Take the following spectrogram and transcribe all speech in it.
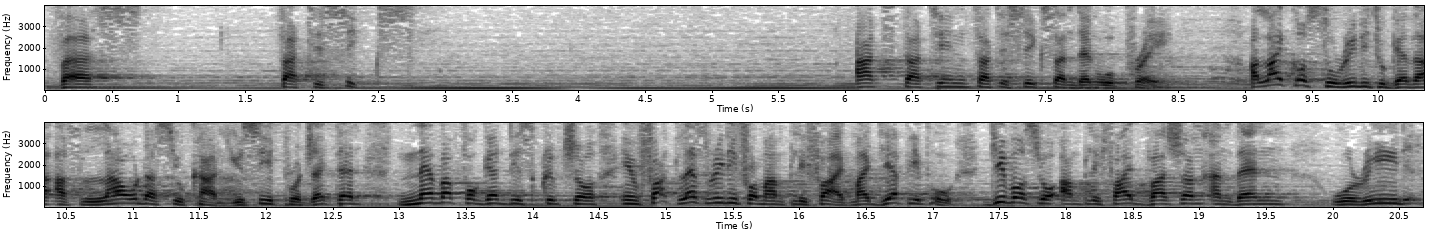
verse 36 Acts 13 36 and then we'll pray I'd like us to read it together as loud as you can. You see it projected. Never forget this scripture. In fact, let's read it from Amplified. My dear people, give us your Amplified version and then we'll read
